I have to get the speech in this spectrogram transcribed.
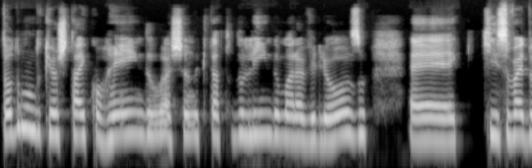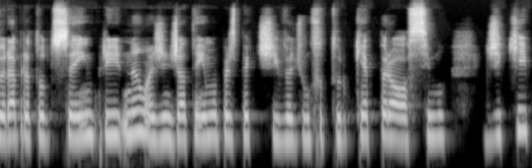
todo mundo que hoje está aí correndo, achando que está tudo lindo, maravilhoso, é, que isso vai durar para todo sempre. Não, a gente já tem uma perspectiva de um futuro que é próximo, de que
